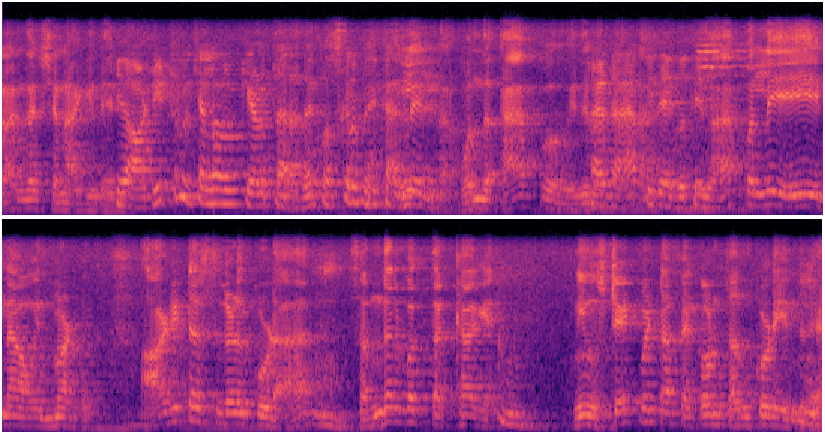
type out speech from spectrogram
ಟ್ರಾನ್ಸಾಕ್ಷನ್ ಆಗಿದೆ ಆಡಿಟರ್ ಕೆಲವರು ಕೇಳ್ತಾರೆ ಅದಕ್ಕೋಸ್ಕರ ಬೇಕಾಗಿಲ್ಲ ಇಲ್ಲ ಒಂದು app ಇದೆ, ಗೊತ್ತಿಲ್ಲ. ಆಪ್ ಅಲ್ಲಿ ನಾವು ಇದು ಮಾಡ್ಬೇಕು ಆಡಿಟರ್ಸ್ಗಳು ಕೂಡ ಸಂದರ್ಭಕ್ಕೆ ತಕ್ಕ ಹಾಗೆ ನೀವು ಸ್ಟೇಟ್ಮೆಂಟ್ ಆಫ್ ಅಕೌಂಟ್ ತಂದ್ಕೊಡಿ ಅಂದ್ರೆ.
